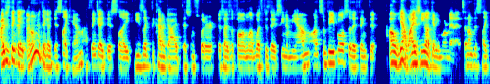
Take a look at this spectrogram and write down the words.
I just think I, I don't even think I dislike him. I think I dislike he's like the kind of guy Pistons Twitter decides to fall in love with because they've seen him yam on some people. So they think that, oh yeah, why is he not getting more minutes? And I'm just like,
